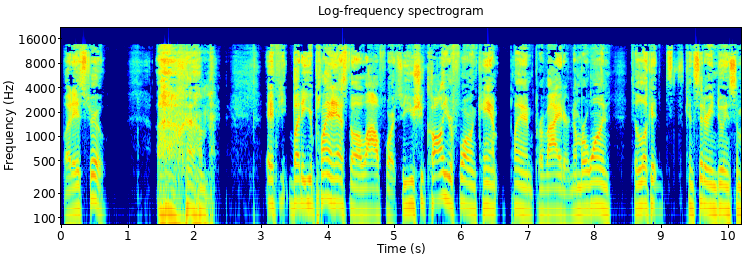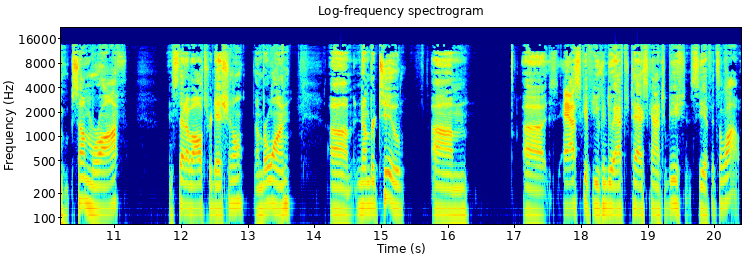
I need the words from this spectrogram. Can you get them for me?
but it's true. Um, if but your plan has to allow for it. So you should call your 401k plan provider. Number one, to look at considering doing some some Roth instead of all traditional. Number one. Um, number two, um, uh, ask if you can do after tax contributions. See if it's allowed.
